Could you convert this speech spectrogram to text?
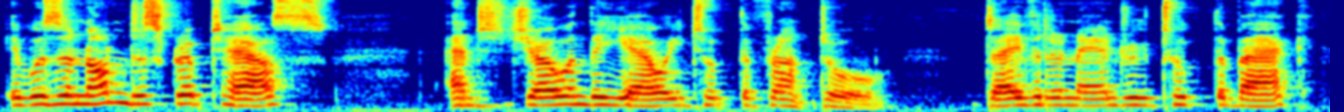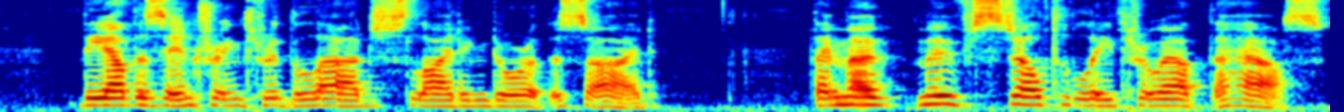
It was a nondescript house and Jo and the Yowie took the front door. David and Andrew took the back, the others entering through the large sliding door at the side. They mo- moved stealthily throughout the house.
